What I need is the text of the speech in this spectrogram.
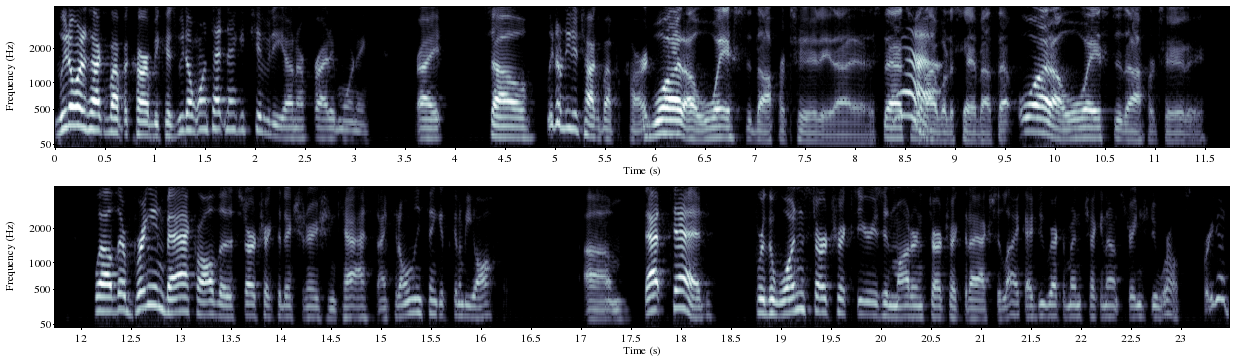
We don't want to talk about Picard because we don't want that negativity on our Friday morning, right? So we don't need to talk about Picard. What a wasted opportunity that is. That's yeah. what I want to say about that. What a wasted opportunity. Well, they're bringing back all the Star Trek: The Next Generation cast, and I can only think it's going to be awful. Um, that said, for the one Star Trek series in modern Star Trek that I actually like, I do recommend checking out Strange New Worlds. It's pretty good.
